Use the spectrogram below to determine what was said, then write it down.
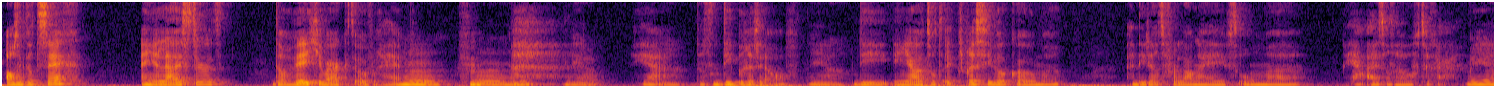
als ik dat zeg en je luistert, dan weet je waar ik het over heb. Hmm, hmm, ja. Ja, dat is een diepere zelf. Ja. Die in jou tot expressie wil komen. En die dat verlangen heeft om eh, ja, uit dat hoofd te gaan. Ja.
